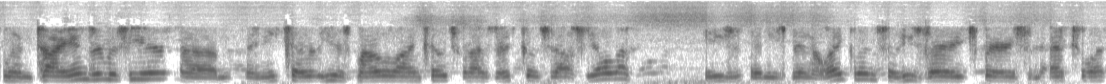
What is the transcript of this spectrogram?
when Ty Enzer was here, um, and he co- he was my O line coach when I was the head coach at Osceola. He's and he's been at Lakeland, so he's very experienced and excellent.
